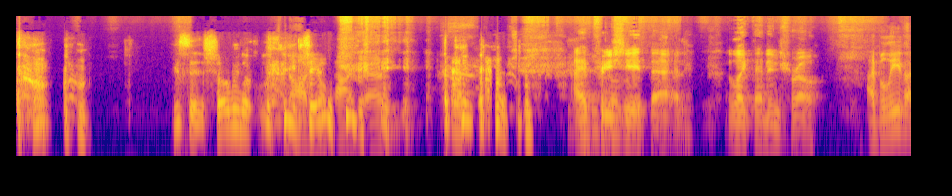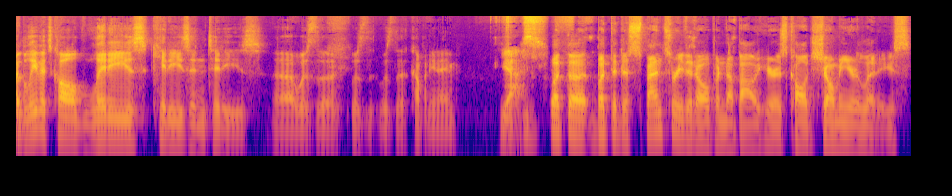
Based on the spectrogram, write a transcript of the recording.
You said show me the Audio podcast. I appreciate that. I like that intro. I believe I believe it's called Liddy's Kitties and Titties. Uh, was the was was the company name? Yes. But the but the dispensary that opened up out here is called Show Me Your Liddies.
